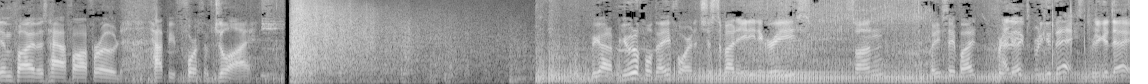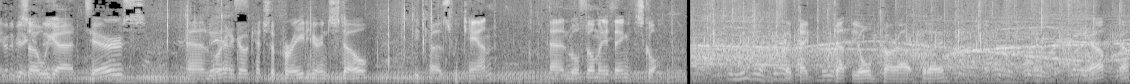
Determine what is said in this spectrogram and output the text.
M5 is half off-road. Happy 4th of July. We got a beautiful day for it. It's just about 80 degrees, sun. What do you say, bud? Pretty I good? think it's a pretty good day. It's a pretty good day. gonna be a so good we day. got chairs, and we're gonna go catch the parade here in Stow because we can, and we'll film anything at the school. Looks like they got the old car out today. Yep, yep,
